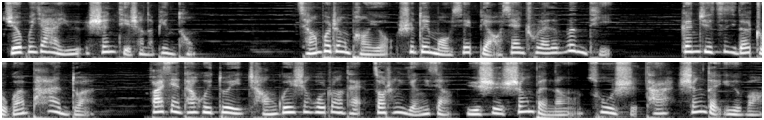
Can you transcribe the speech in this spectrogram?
绝不亚于身体上的病痛。强迫症朋友是对某些表现出来的问题，根据自己的主观判断，发现它会对常规生活状态造成影响，于是生本能促使他生的欲望，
